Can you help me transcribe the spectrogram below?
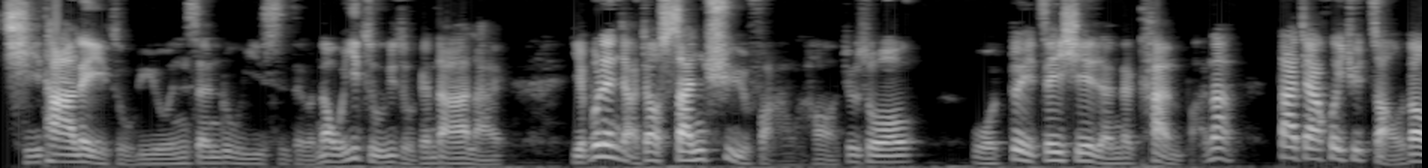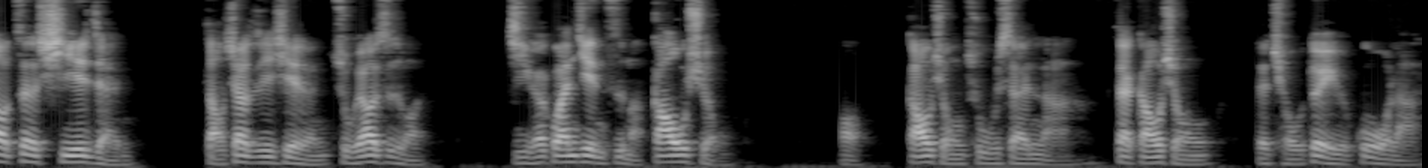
其他类组，吕文生路易斯这个。那我一组一组跟大家来，也不能讲叫删去法了哈，就说我对这些人的看法。那大家会去找到这些人。找下这些人主要是什么？几个关键字嘛，高雄，哦，高雄出生啦，在高雄的球队过啦，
